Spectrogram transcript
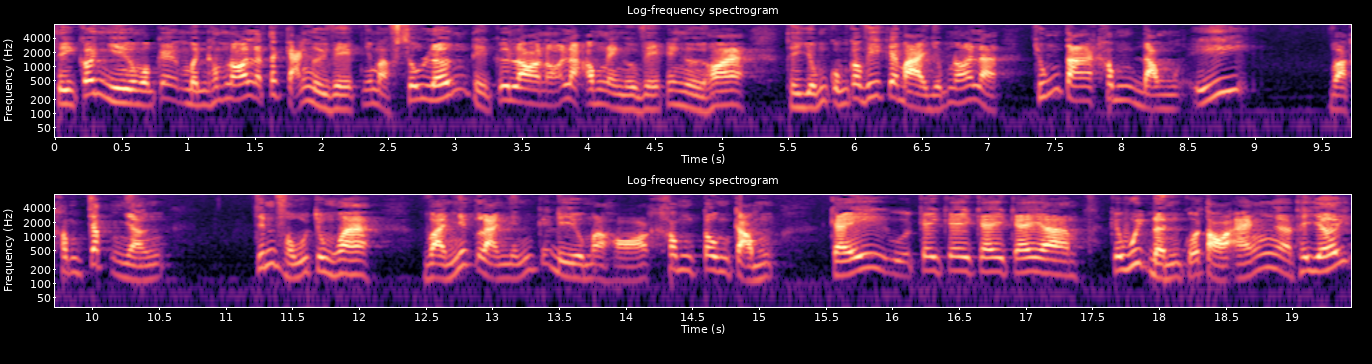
Thì có nhiều một cái mình không nói là tất cả người Việt nhưng mà số lớn thì cứ lo nói là ông này người Việt hay người hoa. Thì Dũng cũng có viết cái bài Dũng nói là chúng ta không đồng ý và không chấp nhận chính phủ Trung Hoa và nhất là những cái điều mà họ không tôn trọng cái cái cái cái cái cái, cái quyết định của tòa án à, thế giới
